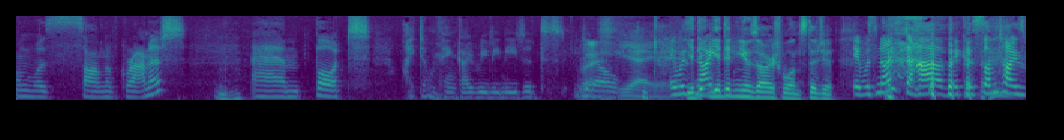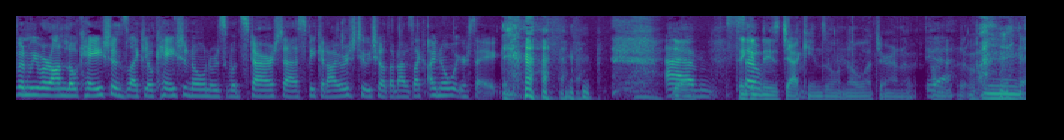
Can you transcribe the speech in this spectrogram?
one was Song of Granite, um, but I don't think I really needed, you know. yeah, yeah, It was You, nice. di- you didn't use Irish once, did you? it was nice to have because sometimes when we were on locations, like location owners would start uh, speaking Irish to each other, and I was like, I know what you're saying. yeah. um, Thinking so- these Jackeens won't know what you're on. Yeah. on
